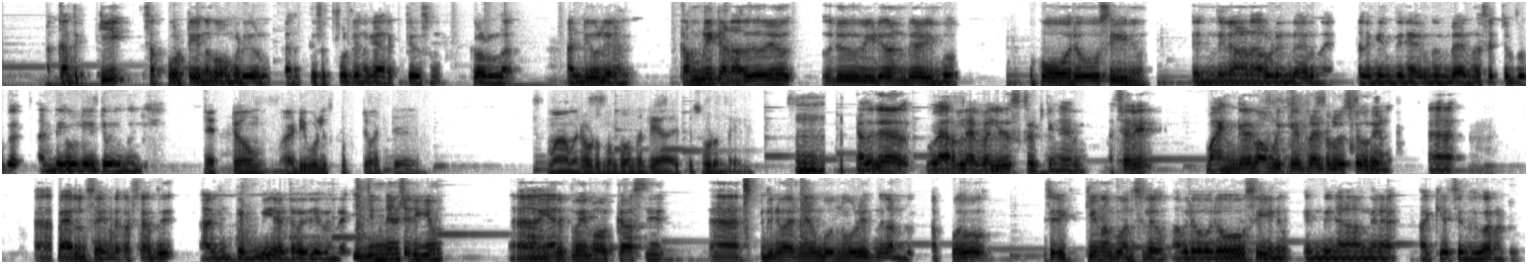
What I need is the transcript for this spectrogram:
ആ കഥയ്ക്ക് സപ്പോർട്ട് ചെയ്യുന്ന കോമഡികളും കഥയ്ക്ക് സപ്പോർട്ട് ചെയ്യുന്ന ക്യാരക്ടേഴ്സും ഒക്കെ ഉള്ള അടിപൊളിയാണ്. കംപ്ലീറ്റ് ആണ്. അത് ഒരു ഒരു വീഡിയോ കണ്ടു കഴിയുമ്പോൾ ഇപ്പൊ ഓരോ സീനും എന്തിനാണ് അവിടെ ഉണ്ടായിരുന്നത് അല്ലെങ്കിൽ എന്തിനായിരുന്നു ഉണ്ടായിരുന്ന സെറ്റപ്പ് ഒക്കെ അടിപൊളിയായിട്ട് വരുന്നുണ്ട്. ഏറ്റവും അടിപൊളി സ്ക്രിപ്റ്റ് മറ്റേ മാമനോടൊന്നും തോന്നല്ലേ ആ എപ്പിസോഡ് ഉണ്ടായില്ലേ. അതൊക്കെ വേറെ ലെവൽ സ്ക്രിപ്റ്റിംഗ് ആയിരുന്നു. വെച്ചാൽ ഭയങ്കര കോംപ്ലിക്കേറ്റഡ് ആയിട്ടുള്ള സ്റ്റോറിയാണ് ബാലൻസ് ആയിട്ടുണ്ട് പക്ഷെ അത് ഗംഭീരമായിട്ട് അവർ ചെയ്തിട്ടുണ്ട്. ഇതിന്റെ ശരിക്കും ഞാനിപ്പോ ഈ പോഡ്കാസ്റ്റ് ഇതിന് വരുന്നതിന് മുമ്പ് ഒന്നുകൂടി ഇരുന്ന് കണ്ടു. അപ്പോ ശരിക്കും നമുക്ക് മനസ്സിലാവും അവർ ഓരോ സീനും എന്തിനാ അങ്ങനെ ആക്കി വെച്ചെന്നൊക്കെ പറഞ്ഞിട്ട്.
